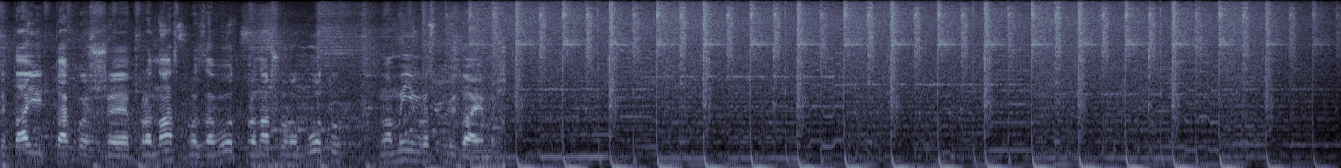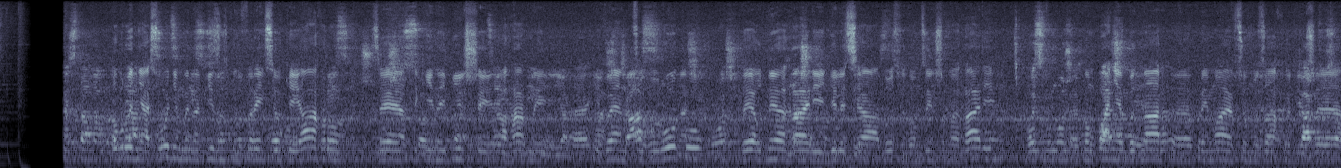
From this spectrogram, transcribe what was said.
питають також е, про нас, про завод, про нашу роботу. Ну а ми їм розповідаємо. Доброго дня. Сьогодні ми на бізнес-конференції «Окей Агро». Це такий найбільший агарний е, івент цього року, де одні аграрії діляться досвідом з іншими аграріями. Е, Компанія Беднар е, приймає в цьому заході вже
